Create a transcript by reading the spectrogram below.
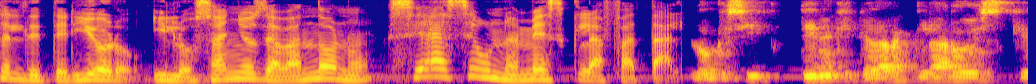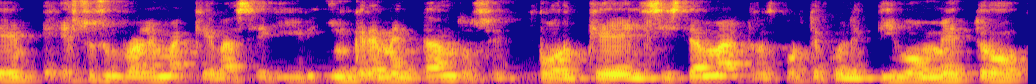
el deterioro y los años de abandono, se hace una mezcla fatal. Lo que sí tiene que quedar claro es que esto es un problema que va a seguir incrementándose porque el sistema de transporte colectivo metro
